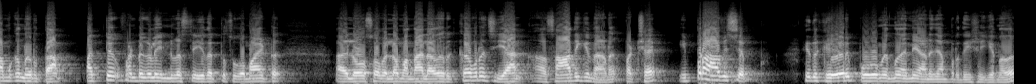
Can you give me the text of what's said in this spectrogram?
നമുക്ക് നിർത്താം. മറ്റ് ഫണ്ടുകൾ ഇൻവെസ്റ്റ് ചെയ്തിട്ട് സുഖമായിട്ട് ലോസോ വല്ലതും വന്നാൽ അത് റിക്കവർ ചെയ്യാൻ സാധിക്കുന്നതാണ്. പക്ഷേ ഇപ്രാവശ്യം ഇത് കയറിപ്പോകുമെന്ന് തന്നെയാണ് ഞാൻ പ്രതീക്ഷിക്കുന്നത്.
